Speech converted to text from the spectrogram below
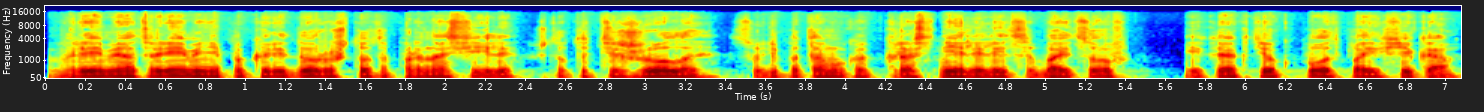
Время от времени по коридору что-то проносили, что-то тяжелое, судя по тому, как краснели лица бойцов и как тек пот по их щекам.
